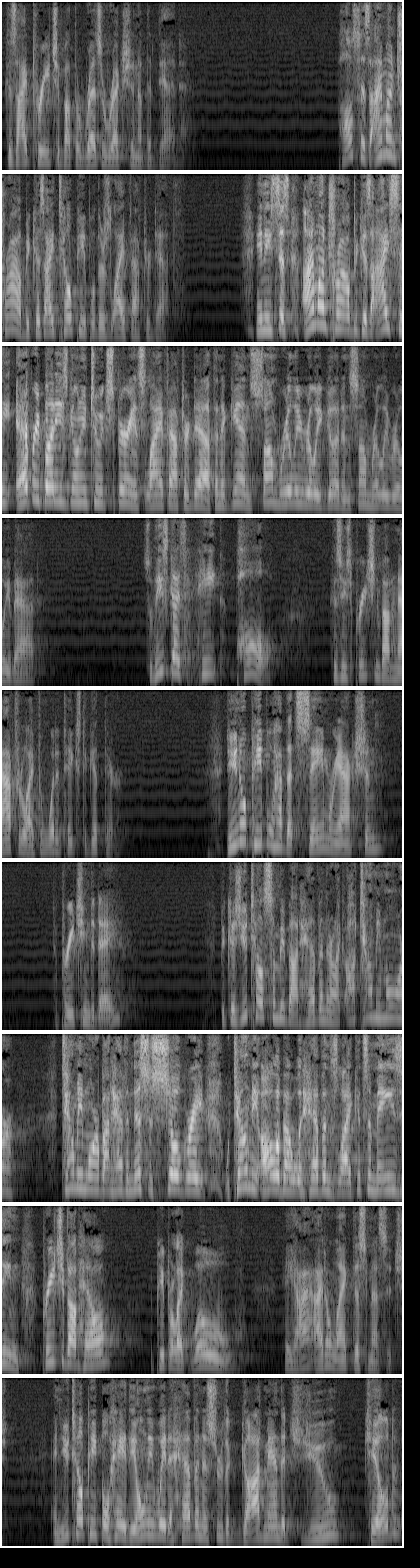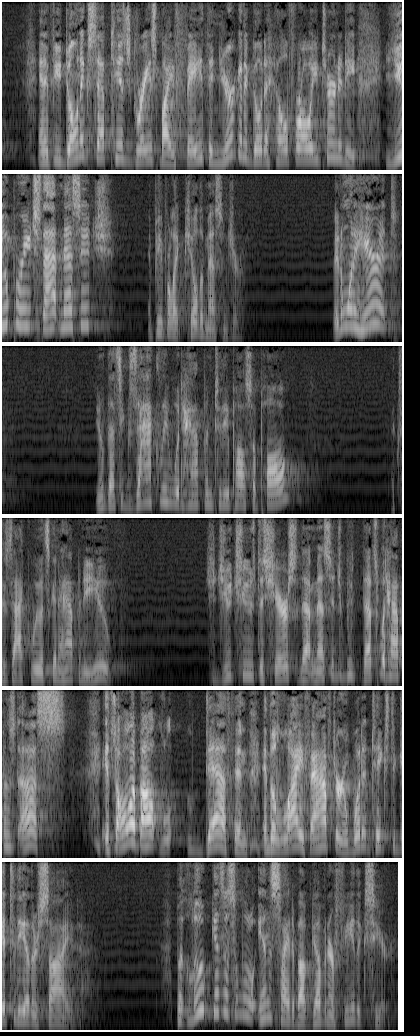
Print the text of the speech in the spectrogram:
Because I preach about the resurrection of the dead. Paul says, I'm on trial because I tell people there's life after death. And he says, I'm on trial because I say everybody's going to experience life after death. And again, some really, really good and some really, really bad. So these guys hate Paul because he's preaching about an afterlife and what it takes to get there. Do you know people have that same reaction to preaching today? Because you tell somebody about heaven, they're like, oh, tell me more. Tell me more about heaven. This is so great. Tell me all about what heaven's like. It's amazing. Preach about hell. People are like, whoa, hey, I, I don't like this message. And you tell people, hey, the only way to heaven is through the God man that you killed. And if you don't accept his grace by faith, then you're going to go to hell for all eternity. You preach that message, and people are like, kill the messenger. They don't want to hear it. You know, that's exactly what happened to the Apostle Paul. That's exactly what's going to happen to you. Should you choose to share that message, that's what happens to us. It's all about death and, and the life after and what it takes to get to the other side. But Luke gives us a little insight about Governor Felix here.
